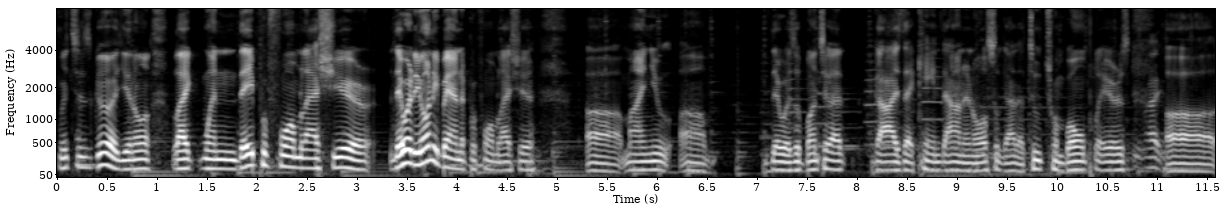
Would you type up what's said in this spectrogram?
Which is good. You know, like when they performed last year, they were the only band that performed last year. Uh, mind you, um, there was a bunch of guys that came down and also got the two trombone players. Right. Uh,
